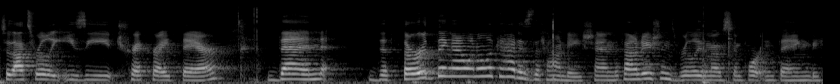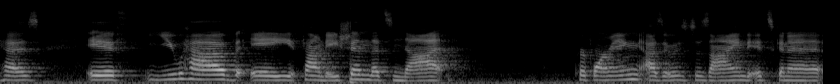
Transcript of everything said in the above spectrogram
So that's really easy trick right there. Then the third thing I want to look at is the foundation. The foundation is really the most important thing because if you have a foundation that's not performing as it was designed, it's going to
